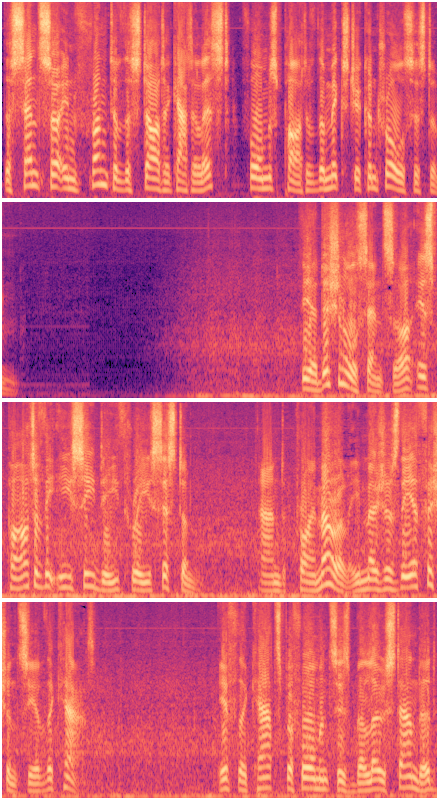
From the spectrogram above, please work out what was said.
the sensor in front of the starter catalyst forms part of the mixture control system. The additional sensor is part of the ECD3 system and primarily measures the efficiency of the cat. If the cat's performance is below standard,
